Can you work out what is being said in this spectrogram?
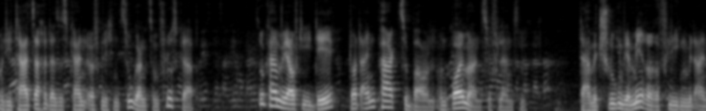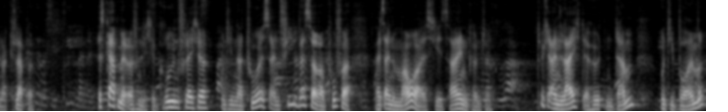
und die Tatsache, dass es keinen öffentlichen Zugang zum Fluss gab. So kamen wir auf die Idee, dort einen Park zu bauen und Bäume anzupflanzen. Damit schlugen wir mehrere Fliegen mit einer Klappe. Es gab mehr öffentliche Grünfläche und die Natur ist ein viel besserer Puffer, als eine Mauer es je sein könnte. Durch einen leicht erhöhten Damm und die Bäume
